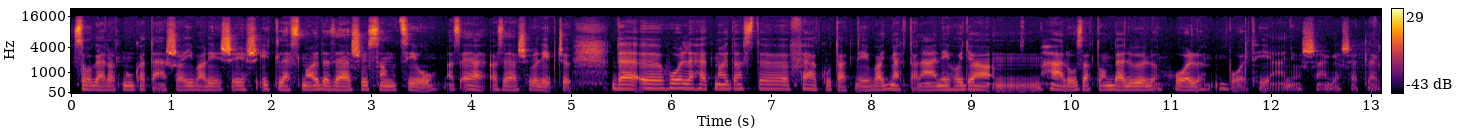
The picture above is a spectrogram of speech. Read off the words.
szolgálat munkatársaival, és, és itt lesz majd az első szankció, az, el, az első lépcső. De hol lehet majd azt felkutatni, vagy megtalálni, hogy a hálózaton belül hol volt hiányosság esetleg?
